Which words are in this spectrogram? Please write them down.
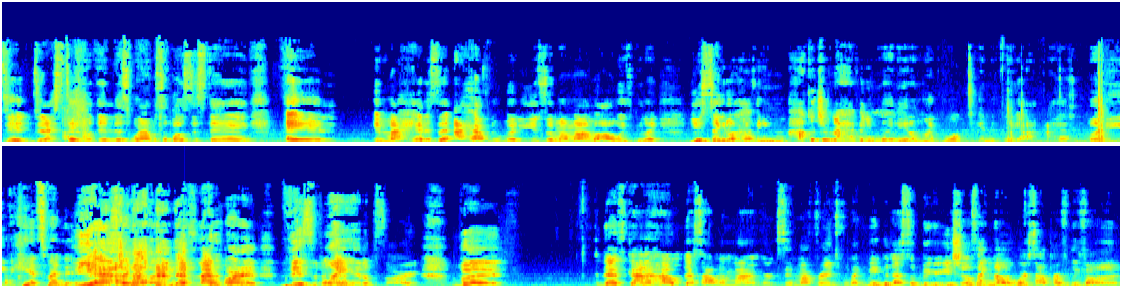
Did did I stay within this where I was supposed to stay? And in my head is that I have no money, and so my mom will always be like, "You say you don't have any. How could you not have any money?" And I'm like, "Well, technically, I, I have money." I can't spend it. Yeah, that's not part of this plan. I'm sorry, but that's kind of how that's how my mind works. And my friends were like, maybe that's a bigger issue. I was like, no, it works out perfectly fine.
